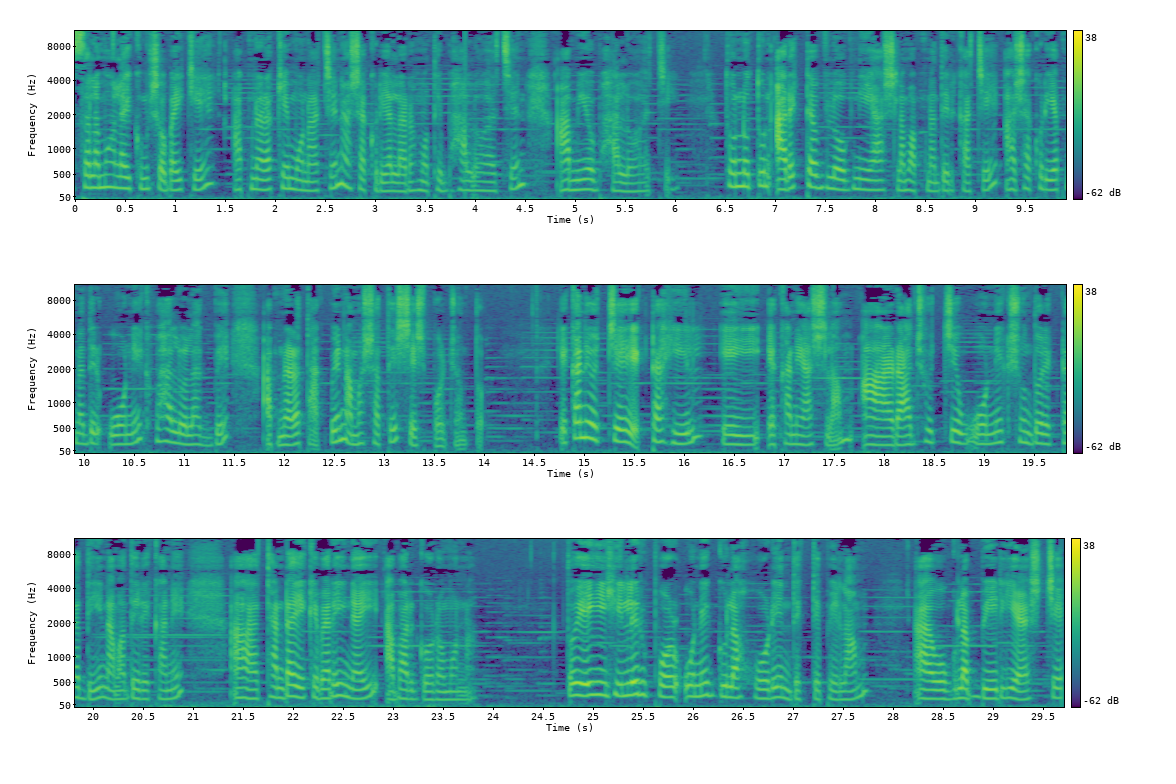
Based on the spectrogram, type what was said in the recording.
আসসালামু আলাইকুম সবাইকে। আপনারা কেমন আছেন? আশা করি আল্লাহ রহমতে ভালো আছেন। আমিও ভালো আছি। তো নতুন আরেকটা ব্লগ নিয়ে আসলাম আপনাদের কাছে। আশা করি আপনাদের অনেক ভালো লাগবে। আপনারা থাকবেন আমার সাথে শেষ পর্যন্ত। এখানে হচ্ছে একটা হিল এই এখানে আসলাম। আর আজ হচ্ছে অনেক সুন্দর একটা দিন আমাদের এখানে। ঠান্ডা একেবারেই নাই, আবার গরমও না। তো এই হিলের উপর অনেকগুলা হরিণ দেখতে পেলাম। ওগুলা বেরিয়ে আসছে।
